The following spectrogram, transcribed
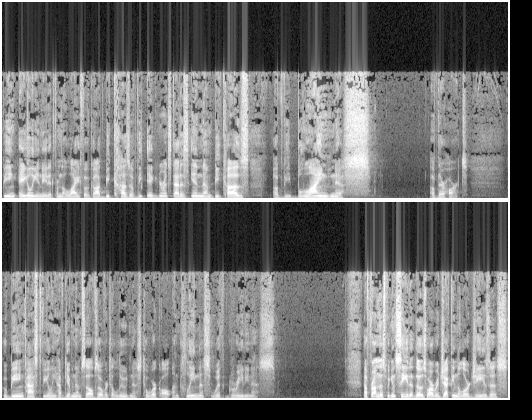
being alienated from the life of God because of the ignorance that is in them, because of the blindness of their heart who, being past feeling, have given themselves over to lewdness, to work all uncleanness with greediness. Now, from this, we can see that those who are rejecting the Lord Jesus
